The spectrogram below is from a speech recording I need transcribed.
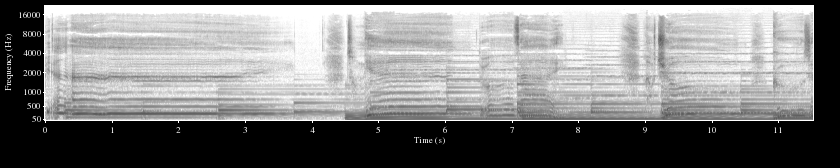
偏爱，童年躲在老旧古宅，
